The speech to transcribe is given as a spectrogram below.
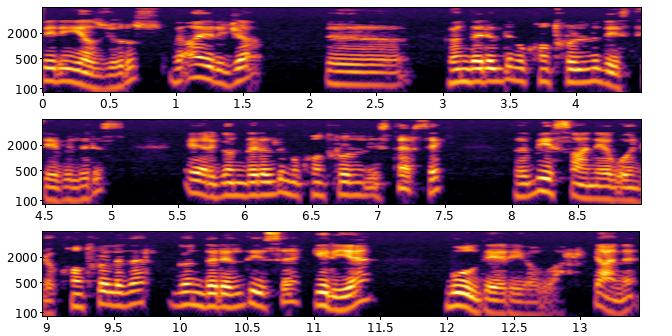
veri yazıyoruz ve ayrıca e, gönderildi mi kontrolünü de isteyebiliriz. Eğer gönderildi mi kontrolünü istersek e, bir saniye boyunca kontrol eder. Gönderildiyse geriye bool değeri yollar. Yani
